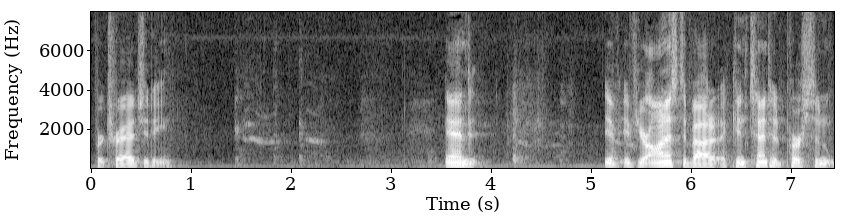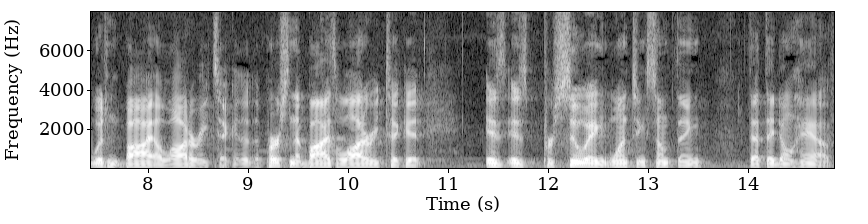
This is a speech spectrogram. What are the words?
for tragedy. And if, if you're honest about it, a contented person wouldn't buy a lottery ticket. The person that buys a lottery ticket is, is pursuing wanting something that they don't have.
